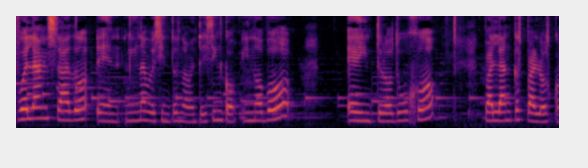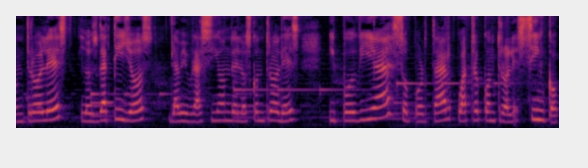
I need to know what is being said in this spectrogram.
Fue lanzado en 1995. Innovó e introdujo palancas para los controles, los gatillos, la vibración de los controles y podía soportar cuatro controles. 5.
